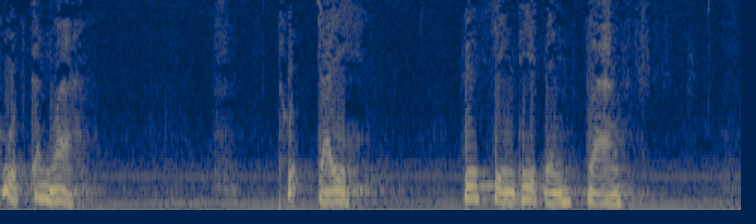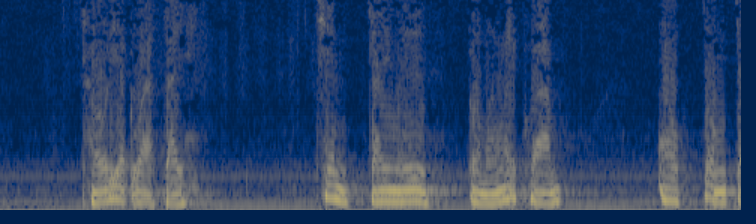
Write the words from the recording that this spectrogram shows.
พูดกันว่า ทุใจ คือสิ่งที่เป็นกลาง เขาเรียกว่าใจ เช่นใจมือก็หมายความ เอา ตรงใจ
